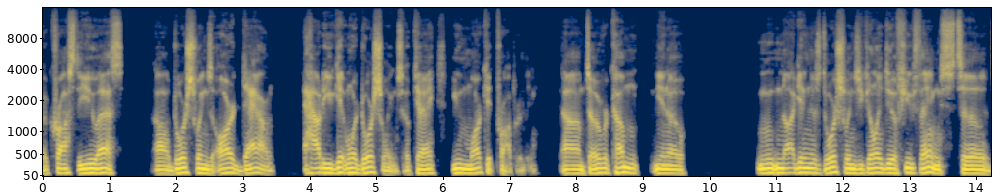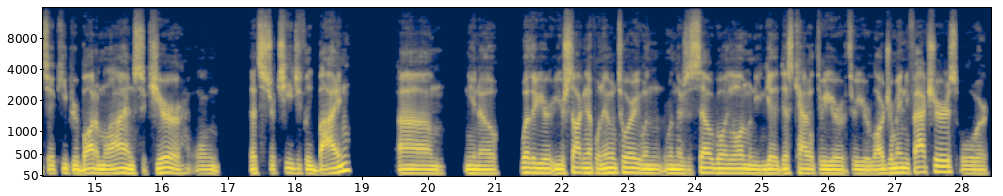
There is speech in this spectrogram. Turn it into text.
across the US. Uh, door swings are down how do you get more door swings? Okay. You market properly. Um, to overcome, you know, not getting those door swings, you can only do a few things to, to keep your bottom line secure. Um, that's strategically buying. Um, you know, whether you're, you're stocking up on inventory when, when there's a sale going on, when you can get it discounted through your, through your larger manufacturers or,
